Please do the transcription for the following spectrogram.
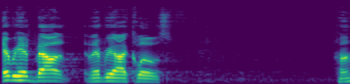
Every head bowed and every eye closed. Huh?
